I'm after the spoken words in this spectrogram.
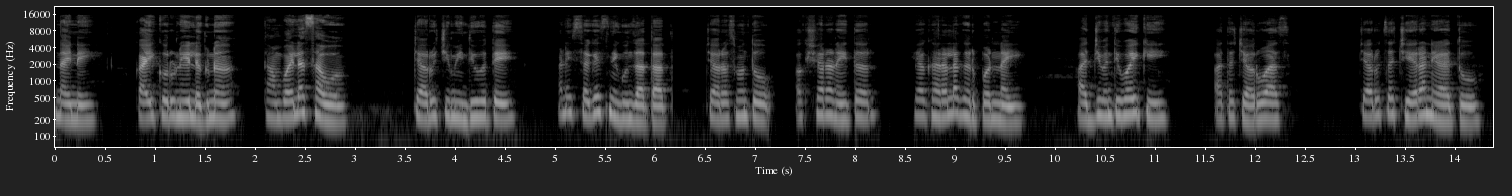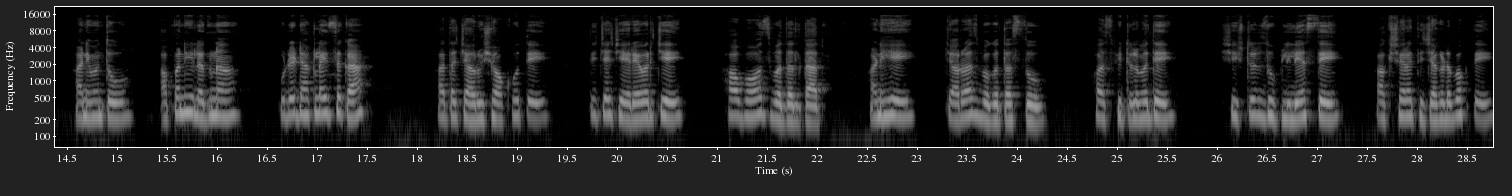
नाही नाही काही करून हे लग्न थांबवायलाच हवं. चारूची मेहंदी होते आणि सगळेच निघून जातात. चारूच म्हणतो अक्षरा नाही तर ह्या घराला घर पण नाही. आजी म्हणते वय की आता चारू आज चारूचा चेहरा निळतो आणि म्हणतो आपण हे लग्न पुढे ढकलायचं का? आता चारू शॉक होते. तिच्या चेहऱ्यावरचे हावभावच बदलतात आणि हे चारू बघत असतो. हॉस्पिटलमध्ये सिस्टर झोपलेली असते अक्षरा तिच्याकडे बघते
